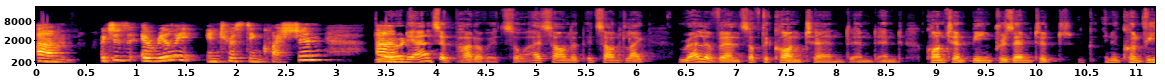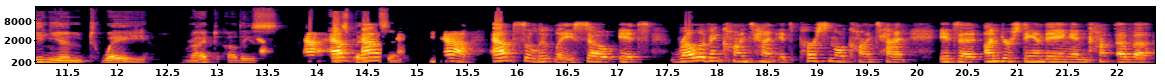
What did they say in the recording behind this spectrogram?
Um, which is a really interesting question. You um, already answered part of it. So I sounded it sounded like relevance of the content and and content being presented in a convenient way, right? Are these ab- ab- Yeah, absolutely. So it's relevant content, it's personal content, it's an understanding and of a,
